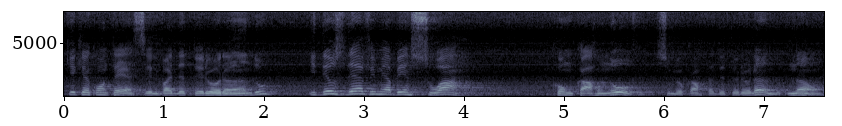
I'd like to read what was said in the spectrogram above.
o que, que acontece? Ele vai deteriorando e Deus deve me abençoar com um carro novo, se o meu carro está deteriorando? Não.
